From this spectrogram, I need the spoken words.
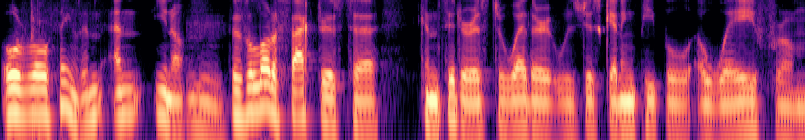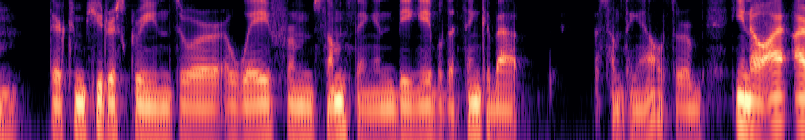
overall things. And and you know, there's a lot of factors to consider as to whether it was just getting people away from their computer screens or away from something and being able to think about something else or you know I, I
